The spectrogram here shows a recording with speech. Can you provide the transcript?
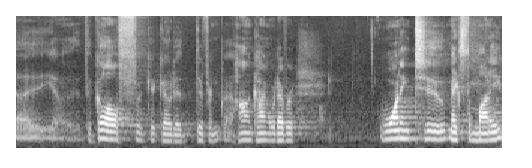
uh, you know, the Gulf, go to different Hong Kong, or whatever, wanting to make some money,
